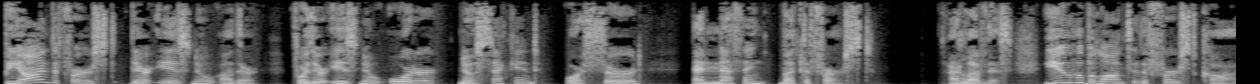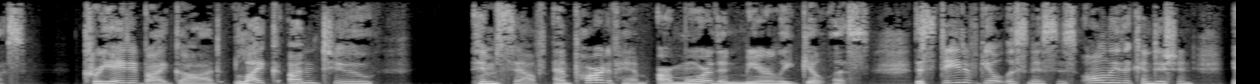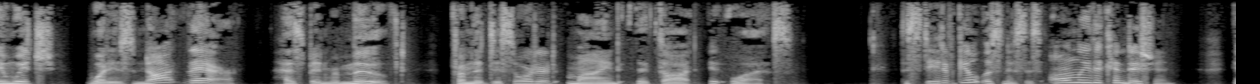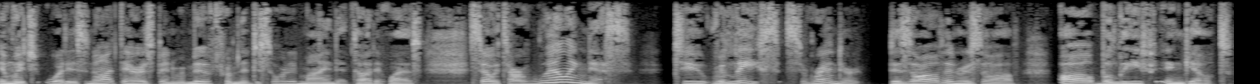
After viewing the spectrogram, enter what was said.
Beyond the first, there is no other, for there is no order, no second or third, and nothing but the first. I love this. You who belong to the first cause, created by God, like unto himself and part of him are more than merely guiltless. The state of guiltlessness is only the condition in which what is not there has been removed from the disordered mind that thought it was. The state of guiltlessness is only the condition in which what is not there has been removed from the disordered mind that thought it was. So it's our willingness to release, surrender, dissolve and resolve all belief in guilt,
